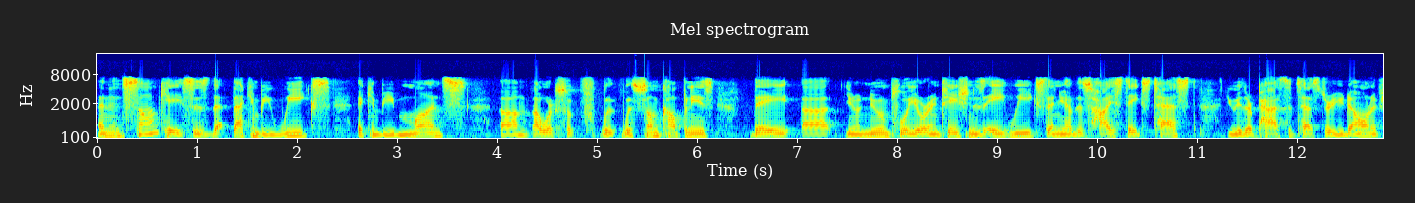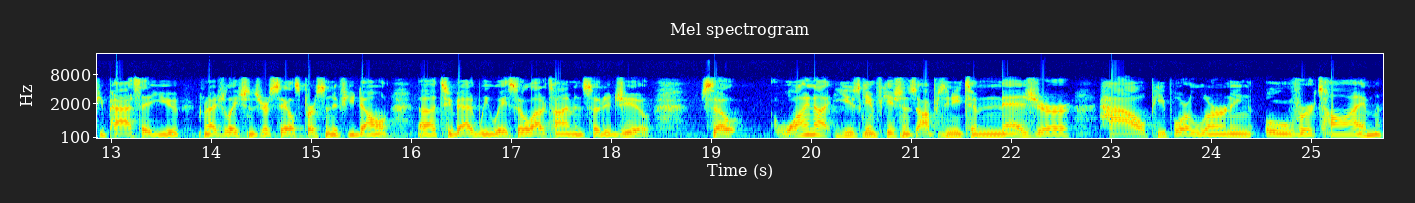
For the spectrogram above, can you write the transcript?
And in some cases, that, that can be weeks, it can be months, um, I work so, with, with some companies. They, uh, you know, new employee orientation is eight weeks. Then you have this high stakes test. You either pass the test or you don't. If you pass it, you congratulations, you're a salesperson. If you don't, uh, too bad. We wasted a lot of time, and so did you. So why not use gamification as an opportunity to measure how people are learning over time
